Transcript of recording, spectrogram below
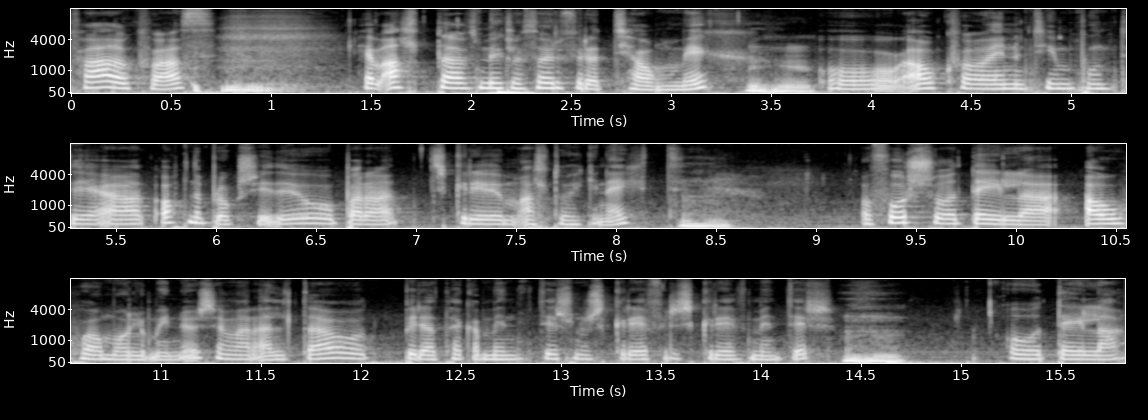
hvað og hvað hef alltaf haft mikla þörf fyrir að tjá mig mm og ákvaða einum tímapunkti að opna bloggsíðu og bara skrifa um allt og ekki neitt. -hmm. og fór svo að deila áhugamálu mínu sem var elda og byrja að taka myndir, svona skref fyrir skref myndir. Mm og deila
